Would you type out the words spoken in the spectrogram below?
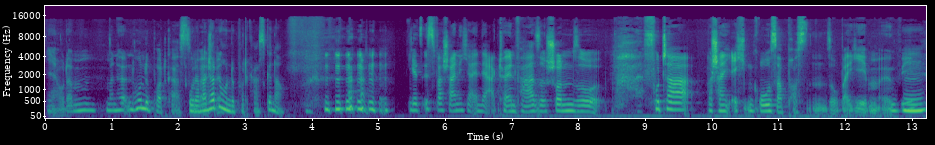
Ja, oder man hört einen Hundepodcast. Oder man hört einen Hundepodcast, genau. Jetzt ist wahrscheinlich ja in der aktuellen Phase schon so Futter wahrscheinlich echt ein großer Posten, so bei jedem irgendwie. Mhm.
